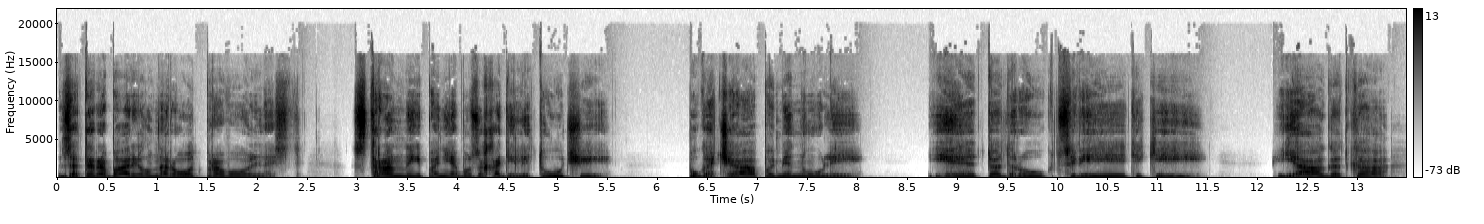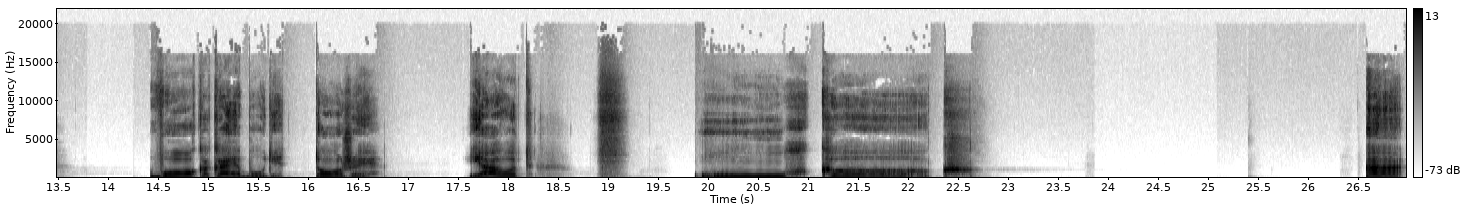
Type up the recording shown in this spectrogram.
Затарабарил народ про вольность. Странные по небу заходили тучи. Пугача помянули. И это, друг, цветики. Ягодка, во какая будет, тоже. Я вот... Ух, как! А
